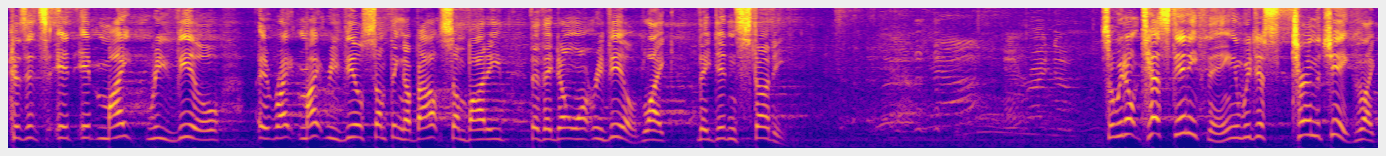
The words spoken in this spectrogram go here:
because it, it might reveal it right, might reveal something about somebody that they don't want revealed, like they didn't study. So we don't test anything and we just turn the cheek. Like,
